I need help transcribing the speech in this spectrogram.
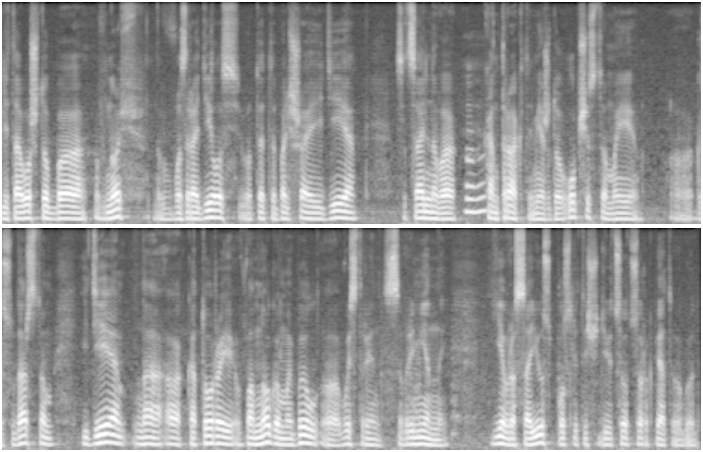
для того, чтобы вновь возродилась вот эта большая идея социального угу. контракта между обществом и государством, идея, на которой во многом и был выстроен современный Евросоюз после 1945 года.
